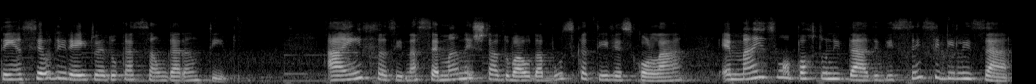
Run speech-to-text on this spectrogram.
tenha seu direito à educação garantido. A ênfase na Semana Estadual da Busca Ativa Escolar é mais uma oportunidade de sensibilizar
